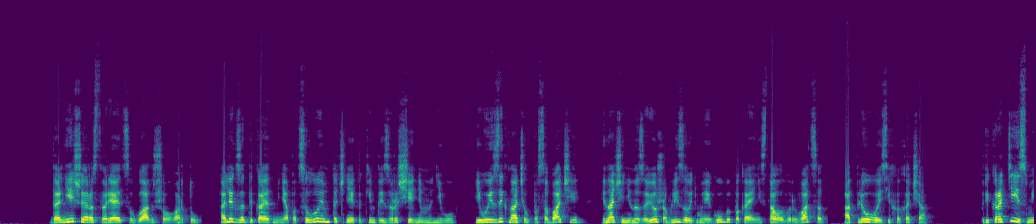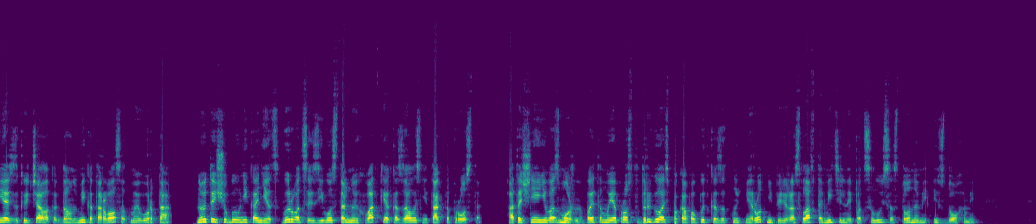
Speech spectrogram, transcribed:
Дальнейшее растворяется у Гладышева во рту. Олег затыкает меня поцелуем, точнее каким-то извращением на него. Его язык начал по собачьи, иначе не назовешь, облизывать мои губы, пока я не стала вырываться, отплевываясь и хохоча. «Прекрати!» – смеясь закричала, когда он вмиг оторвался от моего рта. Но это еще был не конец. Вырваться из его стальной хватки оказалось не так-то просто. А точнее невозможно, поэтому я просто дрыгалась, пока попытка заткнуть мне рот не переросла в томительный поцелуй со стонами и вздохами.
